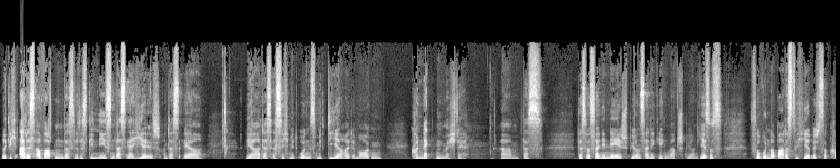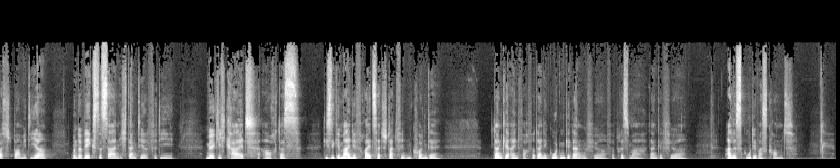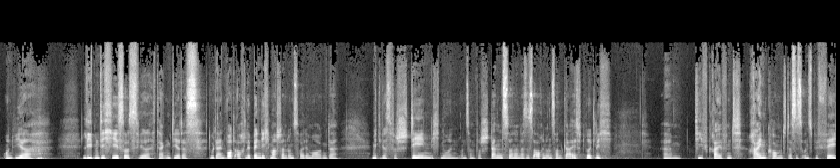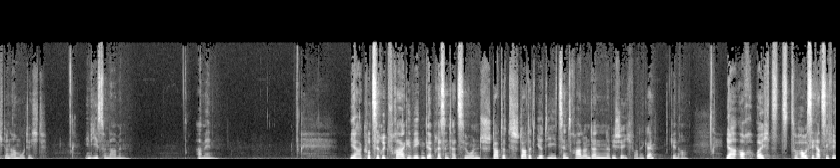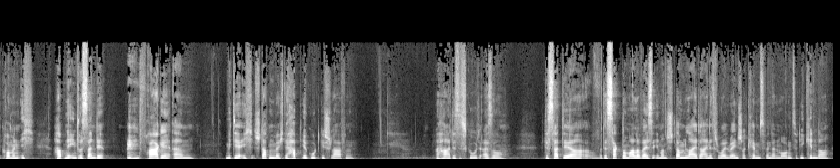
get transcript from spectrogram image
wirklich alles erwarten, dass wir das genießen, dass er hier ist und dass er, ja, dass er sich mit uns, mit dir heute Morgen connecten möchte. Ähm, dass, dass wir seine Nähe spüren, seine Gegenwart spüren. Jesus so wunderbar, dass du hier bist, so kostbar mit dir unterwegs zu sein. Ich danke dir für die Möglichkeit, auch dass diese Gemeindefreizeit stattfinden konnte. Danke einfach für deine guten Gedanken für, für Prisma. Danke für alles Gute, was kommt. Und wir lieben dich, Jesus. Wir danken dir, dass du dein Wort auch lebendig machst an uns heute Morgen. Da damit wir es verstehen, nicht nur in unserem Verstand, sondern dass es auch in unseren Geist wirklich ähm, tiefgreifend reinkommt, dass es uns befähigt und ermutigt. In Jesu Namen. Amen. Ja, kurze Rückfrage wegen der Präsentation. Startet, startet ihr die zentral und dann wische ich vorne, gell? Genau. Ja, auch euch zu Hause herzlich willkommen. Ich habe eine interessante Frage, ähm, mit der ich starten möchte. Habt ihr gut geschlafen? Aha, das ist gut. Also das, hat der, das sagt normalerweise immer ein Stammleiter eines Royal Ranger Camps, wenn dann morgens so die Kinder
